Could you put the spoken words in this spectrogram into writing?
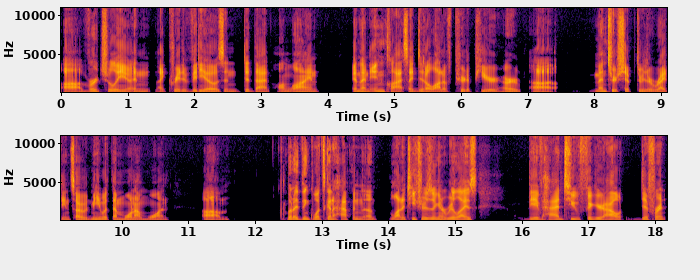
uh, virtually and I created videos and did that online. And then in class, I did a lot of peer to peer or uh, mentorship through their writing. So I would meet with them one on one. But I think what's going to happen, a lot of teachers are going to realize they've had to figure out different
